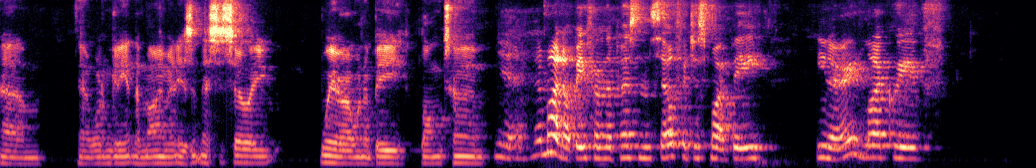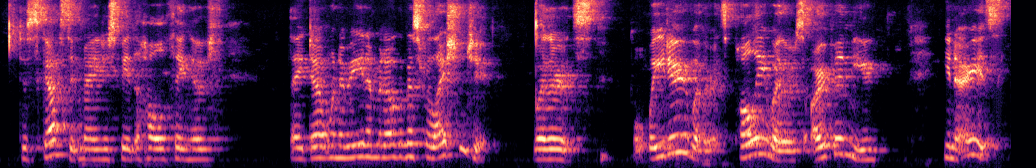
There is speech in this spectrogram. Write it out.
um, you know what i'm getting at the moment isn't necessarily where i want to be long term Yeah, it might not be from the person themselves. It just might be, you know, like we've discussed. It may just be the whole thing of they don't want to be in a monogamous relationship. Whether it's what we do, whether it's poly, whether it's open, you, you know, it's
